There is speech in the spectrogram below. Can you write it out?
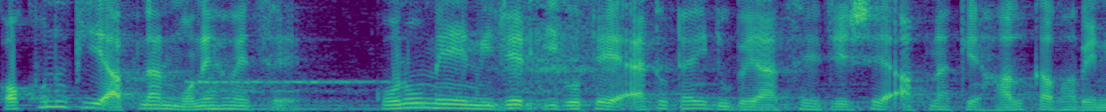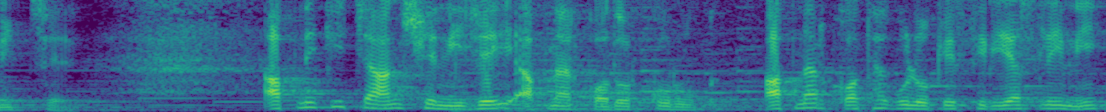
কখনো কি আপনার মনে হয়েছে, কোনো মেয়ে নিজের ইগোতে এতটাই ডুবে আছে যে সে আপনাকে হালকাভাবে নিচ্ছে? আপনি কি চান সে নিজেই আপনার কদর করুক, আপনার কথাগুলোকে সিরিয়াসলি নিক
